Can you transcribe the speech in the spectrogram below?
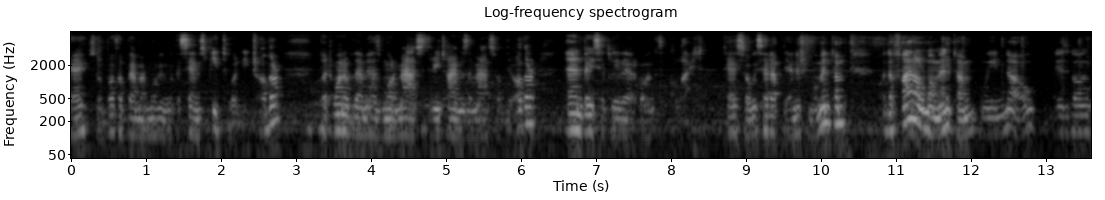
Okay, so both of them are moving with the same speed toward each other, but one of them has more mass, three times the mass of the other, and basically they are going to collide. Okay, so we set up the initial momentum. But the final momentum we know is going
